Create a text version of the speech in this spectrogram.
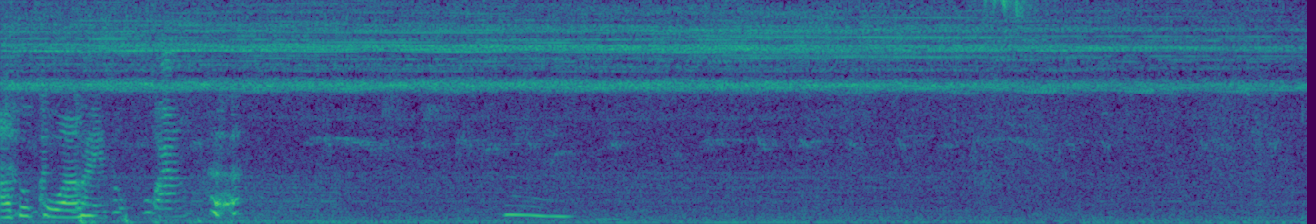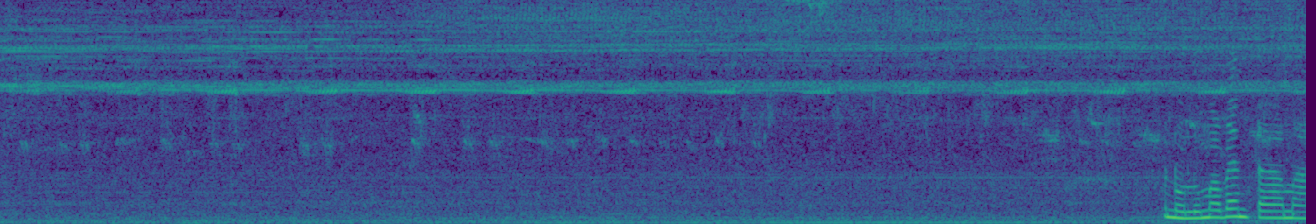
เอาทุกพวง สวยทุกพวงอืมหนูลืมมาแว่นตามา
